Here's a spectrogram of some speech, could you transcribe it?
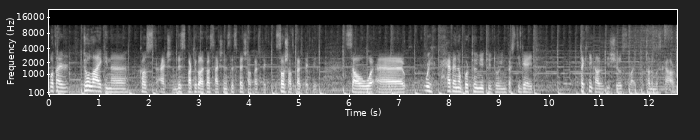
What I do like in a cost action, this particular cost action is the spatial perspective, social perspective. So uh, we have an opportunity to investigate technical issues like autonomous cars,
